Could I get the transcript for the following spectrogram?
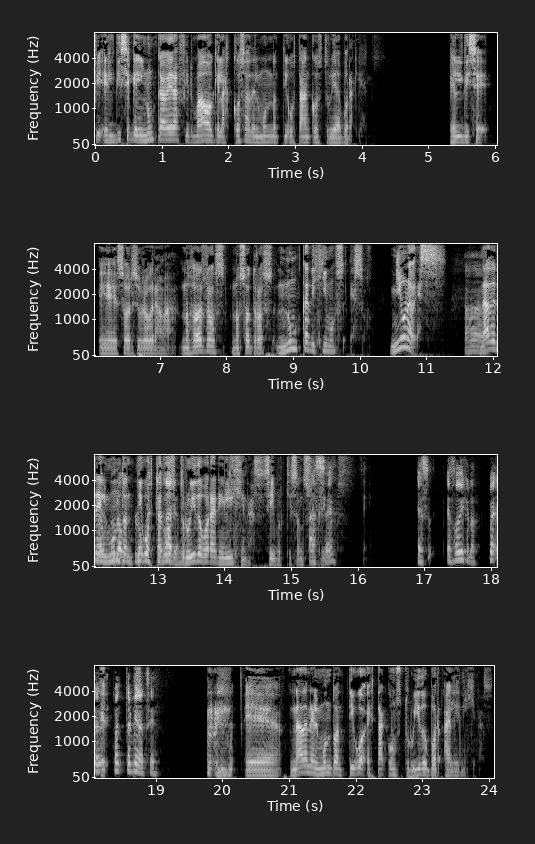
él dice que él nunca había afirmado que las cosas del mundo antiguo estaban construidas por aliens. Él dice sobre su programa, nosotros, nosotros nunca dijimos eso. Ni una vez. Ah, Nada en el mundo antiguo está construido por alienígenas. Sí, porque son ah, suscritos. Eso, eso dijeron. Eh, eh, termina, sí. Eh, nada en el mundo antiguo está construido por alienígenas.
